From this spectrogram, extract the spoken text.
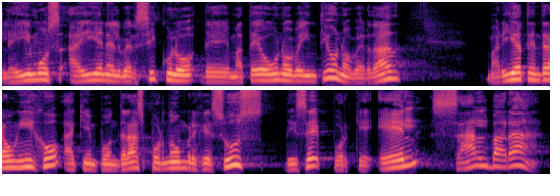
Leímos ahí en el versículo de Mateo 1:21, ¿verdad? María tendrá un hijo a quien pondrás por nombre Jesús, dice, porque él salvará.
